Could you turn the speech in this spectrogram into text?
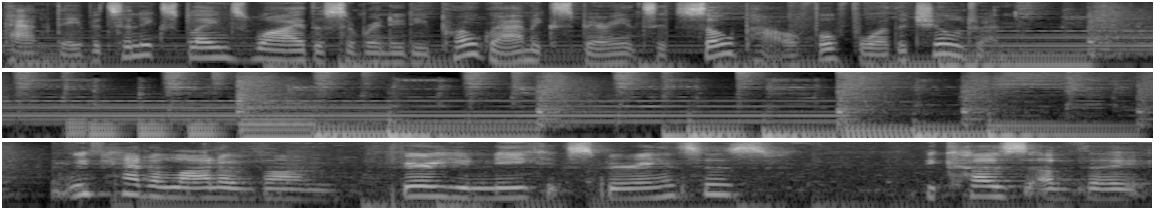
Pam Davidson explains why the Serenity program experience is so powerful for the children. We've had a lot of um, very unique experiences because of the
